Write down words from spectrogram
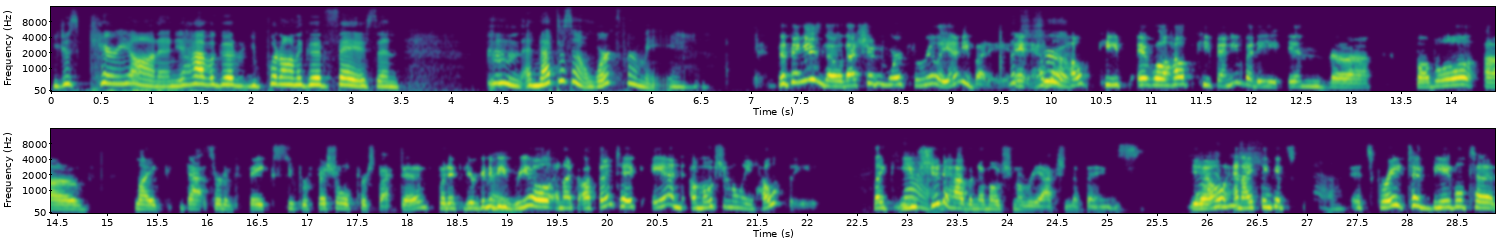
you just carry on and you have a good, you put on a good face, and and that doesn't work for me. The thing is, though, that shouldn't work for really anybody. That's it true. will help keep it will help keep anybody in the bubble of like that sort of fake superficial perspective but if you're going right. to be real and like authentic and emotionally healthy like yeah. you should have an emotional reaction to things you yeah, know and, and i think it's yeah. it's great to be able to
